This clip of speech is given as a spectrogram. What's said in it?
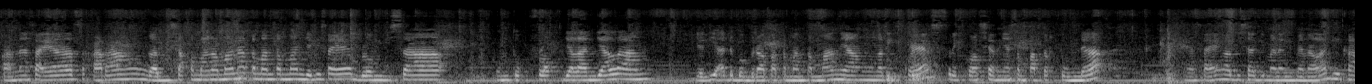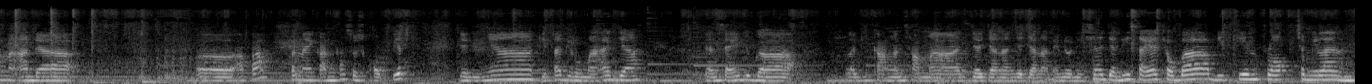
karena saya sekarang nggak bisa ke mana-mana teman-teman jadi saya belum bisa untuk vlog jalan-jalan jadi ada beberapa teman-teman yang nge-request requestnya sempat tertunda ya saya nggak bisa gimana-gimana lagi karena ada eh, apa kenaikan kasus covid jadinya kita di rumah aja. Dan saya juga lagi kangen sama jajanan-jajanan Indonesia jadi saya coba bikin vlog cemilan.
